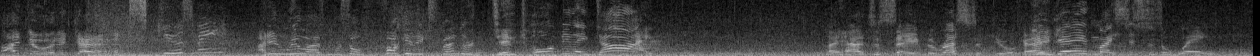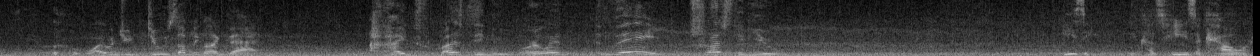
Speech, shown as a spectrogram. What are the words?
I'd do it again. Excuse me? I didn't realize we were so fucking expendable. You told me they died! I had to save the rest of you, okay? You gave my sisters away! Why would you do something like that? I trusted you, Marlon. They trusted you. Easy, because he's a coward.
